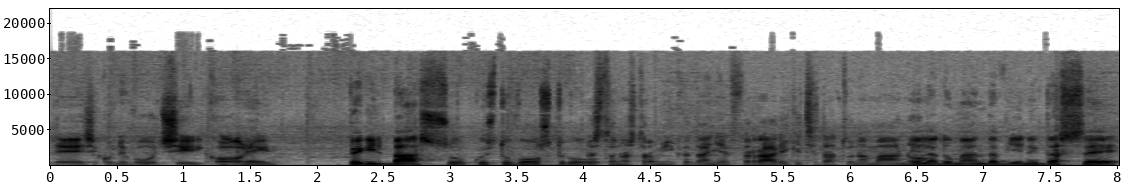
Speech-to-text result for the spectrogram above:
le seconde voci, i cori. Ok. Per il basso, questo vostro Questo nostro amico Daniel Ferrari che ci ha dato una mano. e la domanda viene da sé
